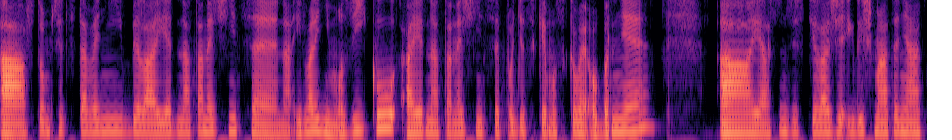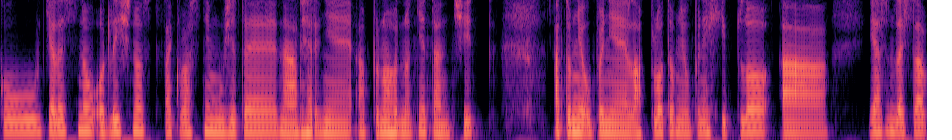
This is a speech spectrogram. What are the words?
a v tom představení byla jedna tanečnice na invalidním mozíku a jedna tanečnice po dětské mozkové obrně a já jsem zjistila, že i když máte nějakou tělesnou odlišnost, tak vlastně můžete nádherně a plnohodnotně tančit. A to mě úplně laplo, to mě úplně chytlo a já jsem začala,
